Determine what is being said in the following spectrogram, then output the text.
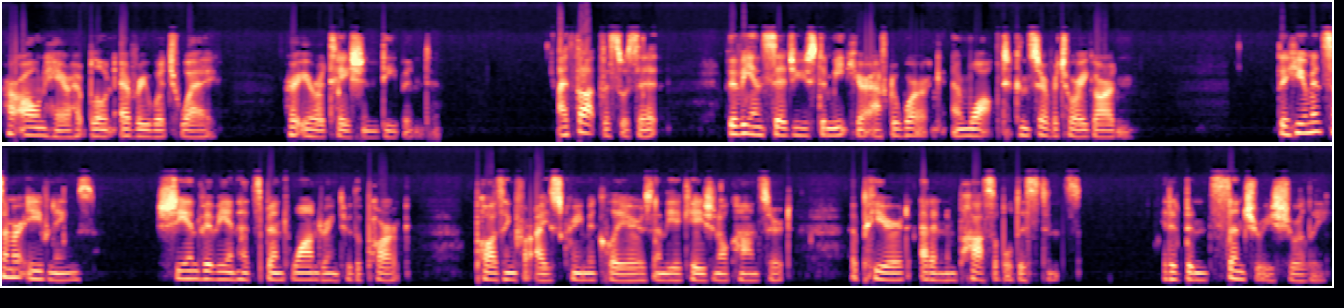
Her own hair had blown every which way. Her irritation deepened. I thought this was it. Vivian said you used to meet here after work and walk to Conservatory Garden. The humid summer evenings she and Vivian had spent wandering through the park, pausing for ice cream eclairs and the occasional concert, appeared at an impossible distance. It had been centuries, surely.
